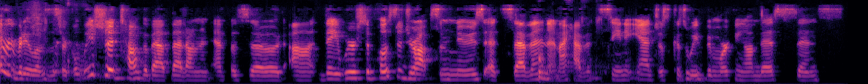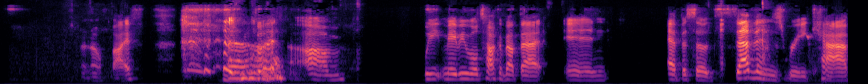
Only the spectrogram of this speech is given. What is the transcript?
Everybody loves the circle. We should talk about that on an episode. Uh, they were supposed to drop some news at seven, and I haven't seen it yet, just because we've been working on this since I don't know five. but um, we maybe we'll talk about that in episode seven's recap,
